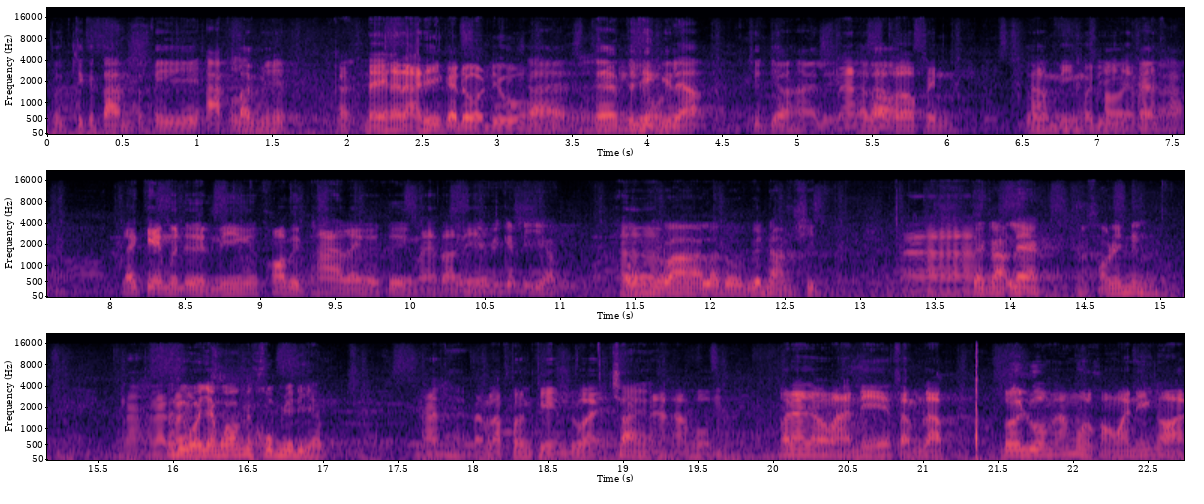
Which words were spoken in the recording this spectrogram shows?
โดนจิกกตันสเปรย์อักร้อยเมตรในขณะที่กระโดดอยู่ใช่แต่ไปถึงอยู่แล้วชุดเดียวหายเลยนะแล้วก็เป็น ทามมิ่งมาดีใช่ไหมไกลซ้และเกมอื่นๆ มีข้อผิดพลาดอะไรเกิดขึ้นอีกไหมตอนนี้วิกเกันดีครับเออตรงที่ว่าเราโดนเวียดนามชิดอ่าแต่ก็แรกเขาได้หนึ่งนะแล้วก็ก็ถือว่ายังว่าไม่คุ้มอยู่ดีครับนะสำหรับต้นเกมด้วยใช่ครับนะครับผมก็น่าจะประมาณนี้สำหรับโดยรวมทั้งหมดของวันนี้ก่อน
